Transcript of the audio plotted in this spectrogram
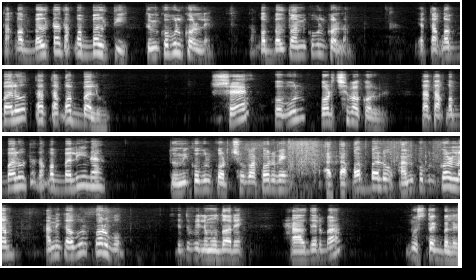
তাকব্বালতা, তাকব্বালতি। তুমি কবুল করলে। তাকব্বাল তো আমি কবুল করলাম। তাকব্বালু, তা তাকব্বালু। সে কবুল করছে বা করবে। তা তাকব্বালু, তা তাকব্বালি না তুমি কবুল করছ বা করবে, আর তাকব্বালু, আমি কবুল করলাম, আমি কবুল করব। যেহেতু ফিলে মুদারে হাদের বা মুস্তাকবালের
